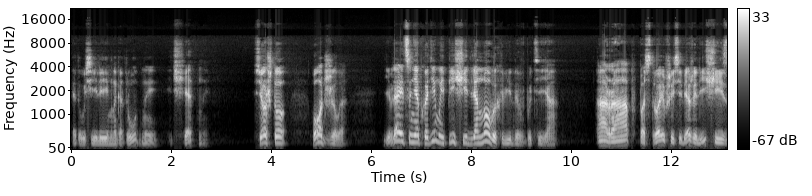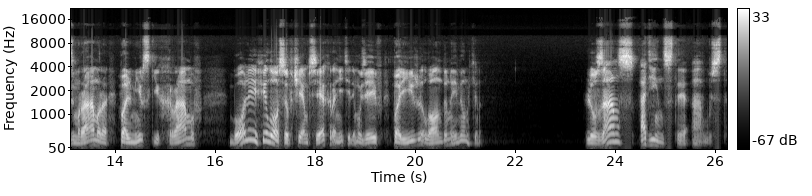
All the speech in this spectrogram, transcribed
это усилия многотрудные и тщетные. Все, что отжило, является необходимой пищей для новых видов бытия. Араб, построивший себе жилище из мрамора пальмирских храмов, более философ, чем все хранители музеев Парижа, Лондона и Мюнхена. Люзанс, 11 августа.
